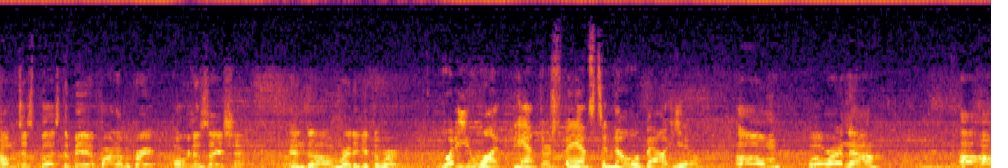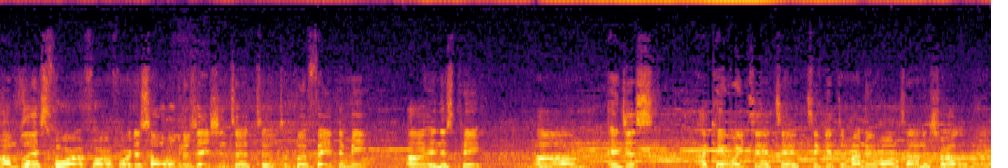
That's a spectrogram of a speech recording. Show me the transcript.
I'm just blessed to be a part of a great organization, and uh, I'm ready to get to work. What do you want Panthers fans to know about you? Um, well, right now, I, I'm blessed for, for, for this whole organization to, to, to put faith in me uh, in this pick. Um, and just, I can't wait to, to, to get to my new hometown in Charlotte, man.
